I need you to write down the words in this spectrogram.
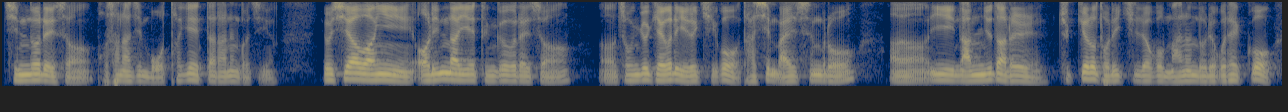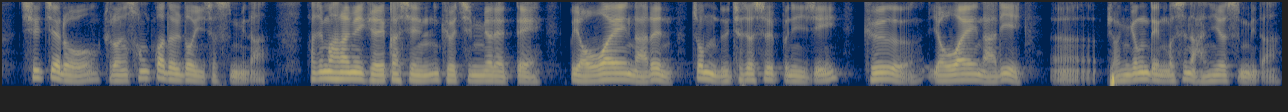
진노에서 벗어나지 못하게 했다라는 거지요. 요시아 왕이 어린 나이에 등극을 해서 어, 종교 개혁을 일으키고 다시 말씀으로 어, 이 남유다를 주께로 돌이키려고 많은 노력을 했고 실제로 그런 성과들도 있었습니다. 하지만 하나님이 계획하신 그 진멸의 때그 여호와의 날은 좀 늦춰졌을 뿐이지 그 여호와의 날이 어, 변경된 것은 아니었습니다.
